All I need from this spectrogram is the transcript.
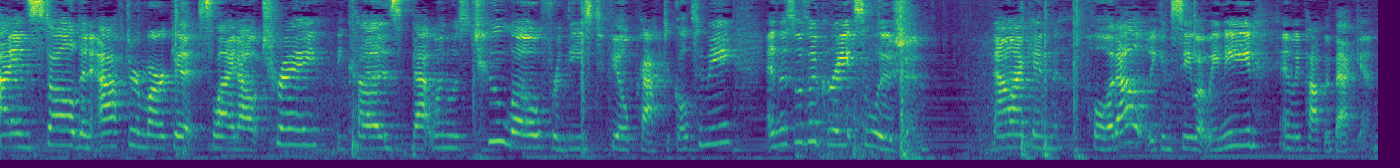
I installed an aftermarket slide out tray because that one was too low for these to feel practical to me. And this was a great solution. Now I can pull it out, we can see what we need, and we pop it back in.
